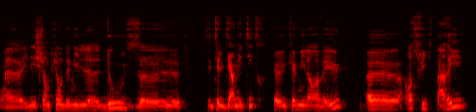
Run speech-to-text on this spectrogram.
euh, il est champion 2012, euh, c'était le dernier titre que, Milan avait eu. Euh, ensuite Paris.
